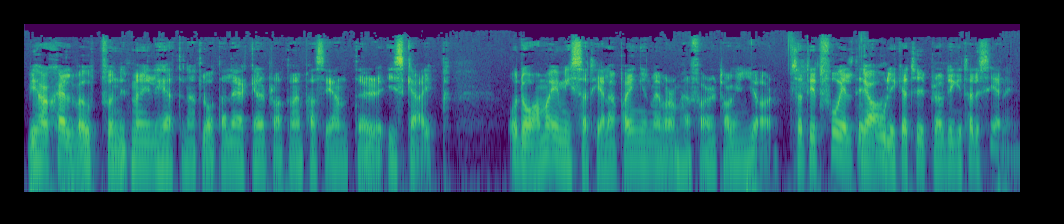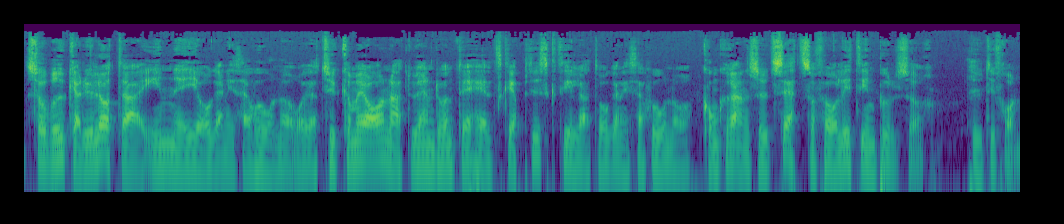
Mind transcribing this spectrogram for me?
vi har själva uppfunnit möjligheten att låta läkare prata med patienter i Skype. Och då har man ju missat hela poängen med vad de här företagen gör. Så det är två helt ja. olika typer av digitalisering. Så brukar det ju låta inne i organisationer och jag tycker mig ana att du ändå inte är helt skeptisk till att organisationer konkurrensutsätts och får lite impulser utifrån.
